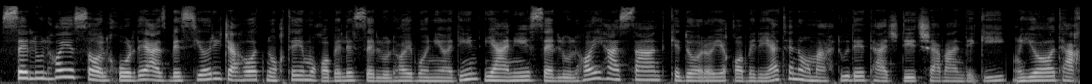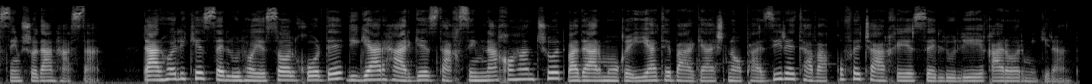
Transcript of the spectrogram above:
سلول های سال خورده از بسیاری جهات نقطه مقابل سلول های بنیادین یعنی سلول هایی هستند که دارای قابلیت نامحدود تجدید شوندگی یا تقسیم شدن هستند. در حالی که سلول های سال خورده دیگر هرگز تقسیم نخواهند شد و در موقعیت برگشت ناپذیر توقف چرخه سلولی قرار می گیرند.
